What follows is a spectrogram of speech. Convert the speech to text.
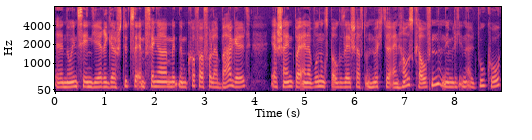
19-jähriger äh, Stützeempfänger mit einem Koffer voller Bargeld erscheint bei einer Wohnungsbaugesellschaft und möchte ein Haus kaufen, nämlich in Altbuko.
